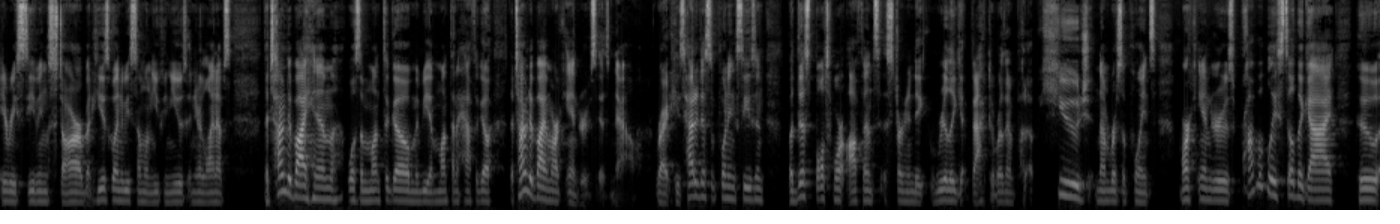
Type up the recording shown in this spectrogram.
a receiving star, but he is going to be someone you can use in your lineups. The time to buy him was a month ago, maybe a month and a half ago. The time to buy Mark Andrews is now right? He's had a disappointing season, but this Baltimore offense is starting to really get back to where they're put up huge numbers of points. Mark Andrews, probably still the guy who,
